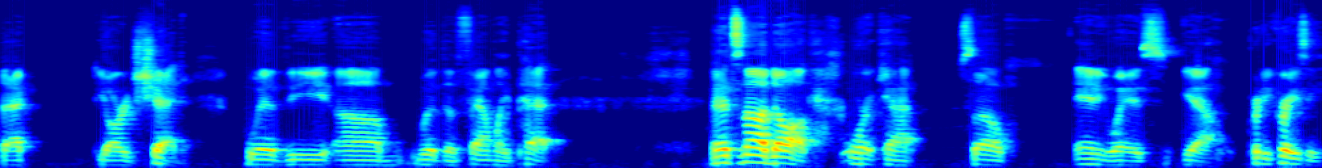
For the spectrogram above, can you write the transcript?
backyard shed with the um, with the family pet. it's not a dog or a cat. So, anyways, yeah, pretty crazy.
